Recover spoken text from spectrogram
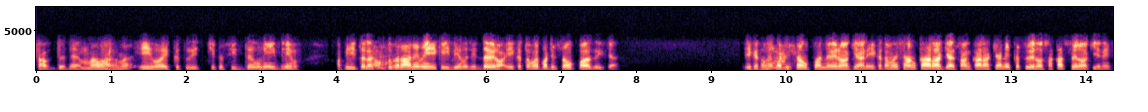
ශබ්ද දැම්ම වර්ණ ඒවා එකතු වෙච්ච එක සිද්ධ වුණේ ඉබේම. අපි හිතලා සිදු කරා නෙමෙයි ඒක ඉබේම සිද්ධ වෙනවා. ඒක තමයි පටිච්චසමුප්පාදේ කියන්නේ. ඒක තමයි පටිච්චසමුප්පන්න වෙනවා කියන්නේ. ඒක තමයි සංඛාරා කියන්නේ. සංඛාරා කියන්නේ එකතු වෙනවා, සකස් වෙනවා කියන එක.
